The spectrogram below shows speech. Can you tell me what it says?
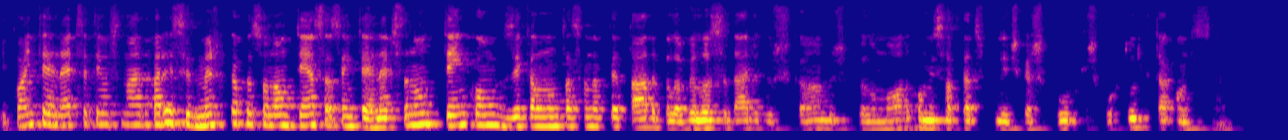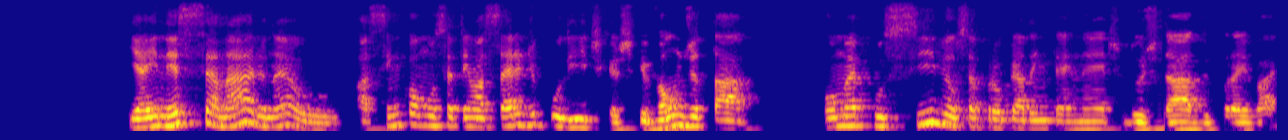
E com a internet você tem um cenário parecido. Mesmo que a pessoa não tenha acesso à internet, você não tem como dizer que ela não está sendo afetada pela velocidade dos câmbios, pelo modo como isso afeta as políticas públicas, por tudo que está acontecendo. E aí, nesse cenário, né, o, assim como você tem uma série de políticas que vão ditar como é possível se apropriar da internet, dos dados e por aí vai,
